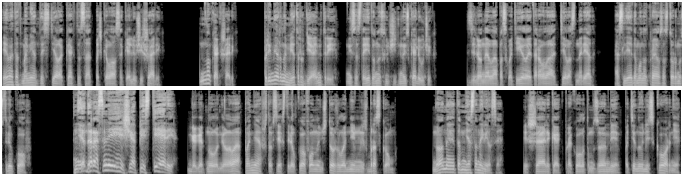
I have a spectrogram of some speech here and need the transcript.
и в этот момент из тела кактуса отпочковался колючий шарик. Ну как шарик? Примерно метр в диаметре, и состоит он исключительно из колючек. Зеленая лапа схватила и оторвала от тела снаряд, а следом он отправился в сторону стрелков. «Не доросли еще, пестери!» — гоготнула голова, поняв, что всех стрелков он уничтожил одним лишь броском. Но на этом не остановился. Из шарика к проколотым зомби потянулись корни,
